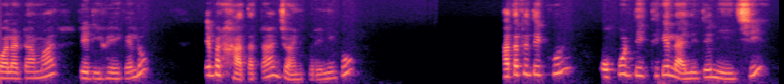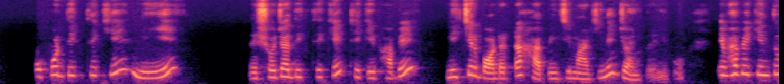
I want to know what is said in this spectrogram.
গলাটা আমার রেডি হয়ে গেল। এবার হাতাটা জয়েন করে নিব। হাতাটা দেখুন, ওপর দিক থেকে লাইনিটা নিয়েছি। ওপর দিক থেকে নিয়ে, সোজা দিক থেকে ঠিক এভাবে নিচের বর্ডারটা হাফ ইঞ্চি মার্জিনে জয়েন করে নিব। এভাবে কিন্তু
